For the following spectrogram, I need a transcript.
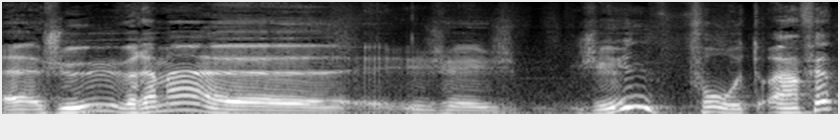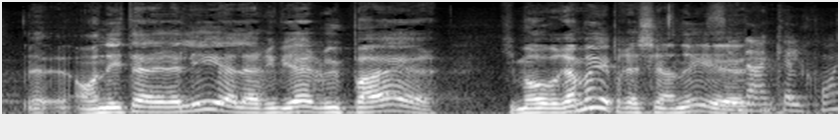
euh, j'ai eu vraiment, euh, j'ai j'ai eu une photo. En fait, euh, on est allé à la rivière Rupert, qui m'a vraiment impressionné. C'est Euh, dans quel coin,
